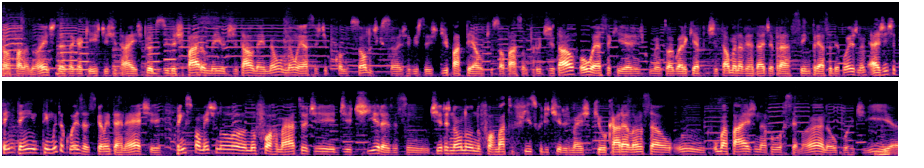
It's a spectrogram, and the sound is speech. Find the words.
estava falando antes, das HQs digitais produzidas para o meio digital, né? E não, não essas tipo Comixology, que são as revistas de papel que só passam para o digital, ou essa que a gente comentou agora que é digital, mas na verdade é para ser impressa depois, né? A gente tem, tem, tem muita coisa pela internet, principalmente no, no formato de, de tiras, assim. Tiras não no, no formato físico de tiras, mas que o cara lança um, uma página por semana ou por dia.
